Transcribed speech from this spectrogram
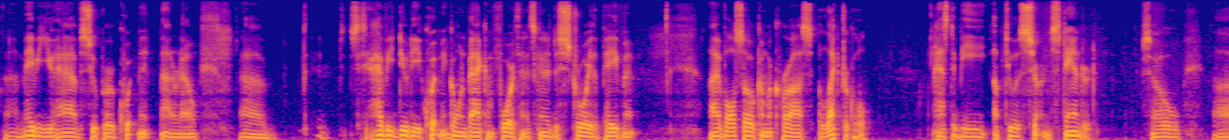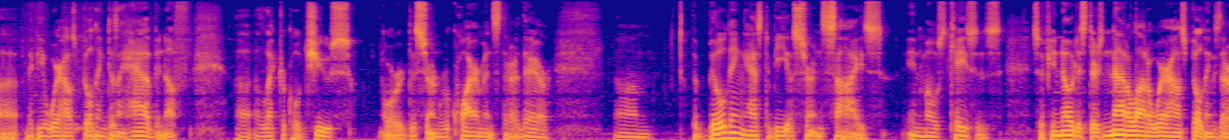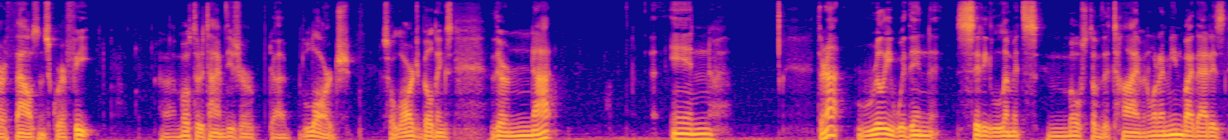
Uh, maybe you have super equipment, I don't know, uh, heavy duty equipment going back and forth and it's going to destroy the pavement. I've also come across electrical has to be up to a certain standard. So uh, maybe a warehouse building doesn't have enough uh, electrical juice or the certain requirements that are there. Um, the building has to be a certain size in most cases. So if you notice, there's not a lot of warehouse buildings that are a thousand square feet. Uh, most of the time, these are uh, large. So, large buildings, they're not in, they're not really within city limits most of the time. And what I mean by that is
